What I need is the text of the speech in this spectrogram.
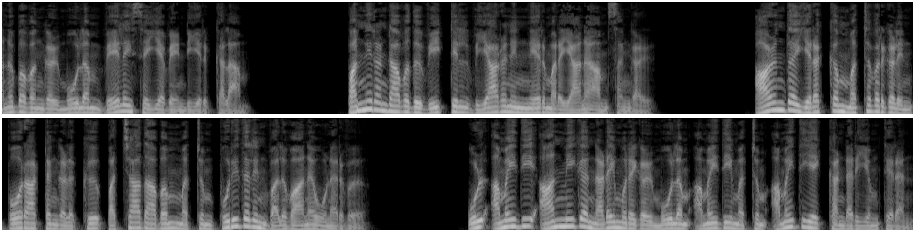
அனுபவங்கள் மூலம் வேலை செய்ய வேண்டியிருக்கலாம். பன்னிரண்டாவது வீட்டில் வியாழனின் நேர்மறையான அம்சங்கள். ஆழ்ந்த இரக்கம் மற்றவர்களின் போராட்டங்களுக்கு பச்சாதாபம் மற்றும் புரிதலின் வலுவான உணர்வு. உள் அமைதி ஆன்மீக நடைமுறைகள் மூலம் அமைதி மற்றும் அமைதியைக் கண்டறியும் திறன்.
